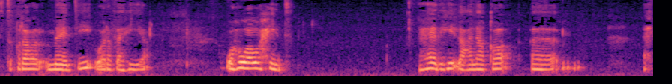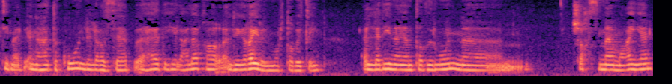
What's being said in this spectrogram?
استقرار مادي ورفاهية. وهو وحيد. هذه العلاقة آه، احتمال بأنها تكون للعزاب هذه العلاقة لغير المرتبطين الذين ينتظرون شخص ما معين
